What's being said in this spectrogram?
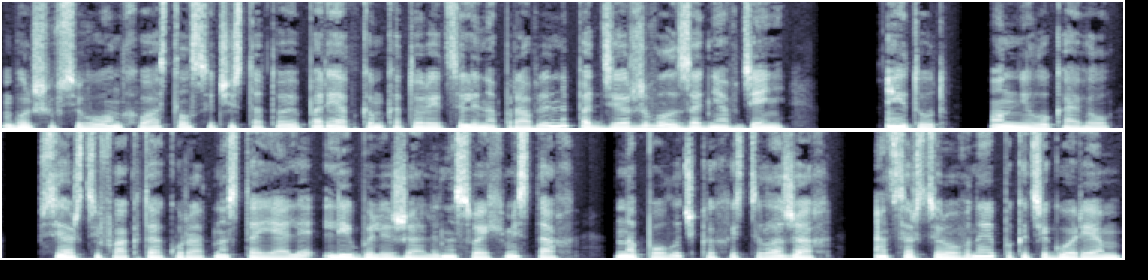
Больше всего он хвастался чистотой и порядком, которые целенаправленно поддерживал изо дня в день. И тут он не лукавил. Все артефакты аккуратно стояли либо лежали на своих местах, на полочках и стеллажах, отсортированные по категориям.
